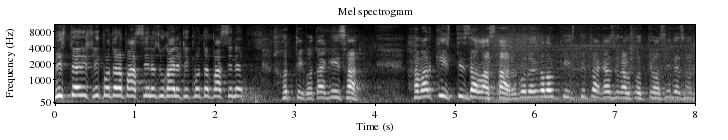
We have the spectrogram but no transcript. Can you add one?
মিস্ত্রি ঠিক মতন পাচ্ছি না জুগাইলে ঠিক মতন পাচ্ছি না। সত্যি কথা কি স্যার? আমার কিস্তি জ্বালা স্যার। মনে গেল কিস্তির টাকা জোগাড় করতে পারছি না স্যার।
